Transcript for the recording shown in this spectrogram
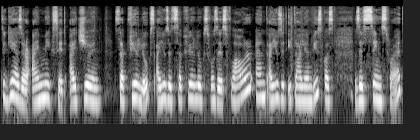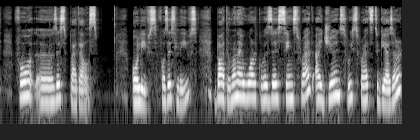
together. I mix it. I join Sapfir Lux I use it Sapfir Lux for this flower and I use it Italian viscose this thin thread for uh, these petals or leaves for these leaves. But when I work with this thin thread I join three threads together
